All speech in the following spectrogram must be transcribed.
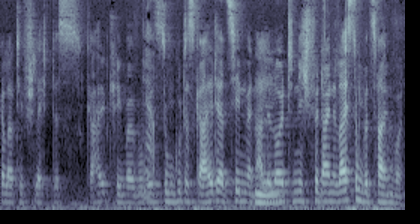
relativ schlechtes Gehalt kriegen, weil wo Ja. willst du ein gutes Gehalt erzielen, wenn Mhm. alle Leute nicht für deine Leistung bezahlen wollen?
